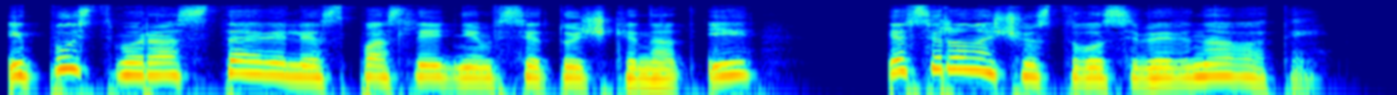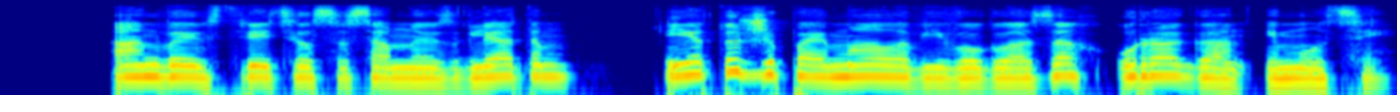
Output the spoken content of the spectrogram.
И пусть мы расставили с последним все точки над «и», я все равно чувствовала себя виноватой. Анвей встретился со мной взглядом, и я тут же поймала в его глазах ураган эмоций,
